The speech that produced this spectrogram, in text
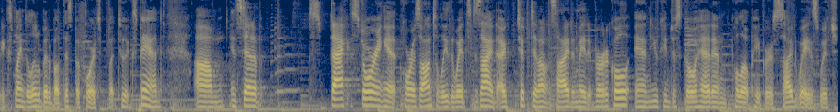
explained a little bit about this before, but to expand, um, instead of stack storing it horizontally the way it's designed. I tipped it on its side and made it vertical, and you can just go ahead and pull out papers sideways, which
